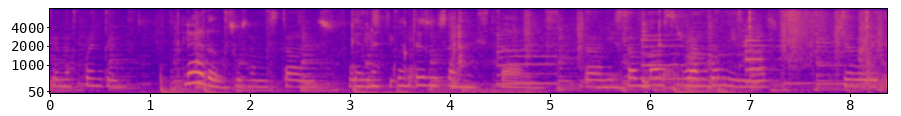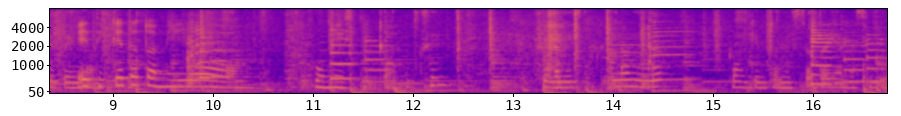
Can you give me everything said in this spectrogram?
Que nos cuenten Claro, sus amistades que nos fumísticas. cuente sus amistades. La amistad más random y más chévere que tengan. Etiqueta a tu amiga fumística. Sí. Que la amis- una amiga con quien tu amistad haya nacido.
